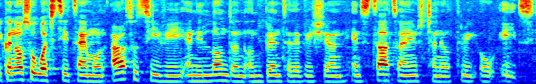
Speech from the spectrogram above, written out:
You can also watch Tea Time on R2 TV and in London on Ben Television and Star Times Channel 308.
